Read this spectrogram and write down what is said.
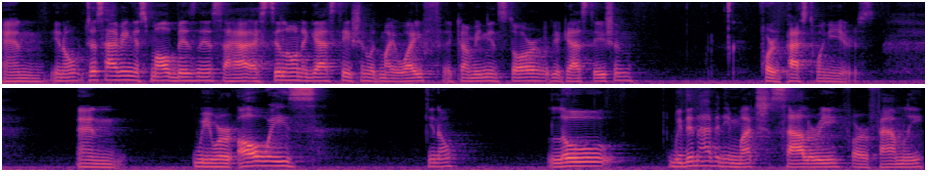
And you know, just having a small business, I, I still own a gas station with my wife, a convenience store with a gas station for the past 20 years. And we were always, you know, low, we didn't have any much salary for our family.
